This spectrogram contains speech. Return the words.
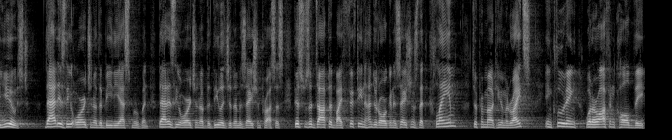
used. That is the origin of the BDS movement. That is the origin of the delegitimization process. This was adopted by 1,500 organizations that claim to promote human rights including what are often called the,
